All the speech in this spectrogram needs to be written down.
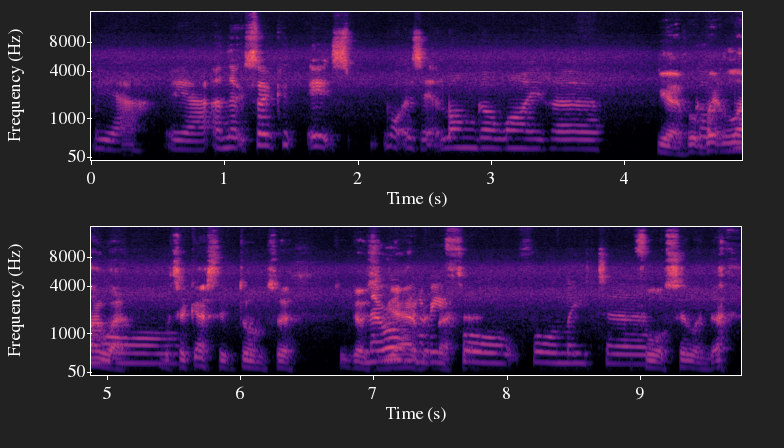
yeah, yeah, and then- so it's what is it? Longer, wider. yeah, but a bit lower, more- which I guess they've done to, to go And to they're the all air going to be better. four four liter. Four cylinder.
